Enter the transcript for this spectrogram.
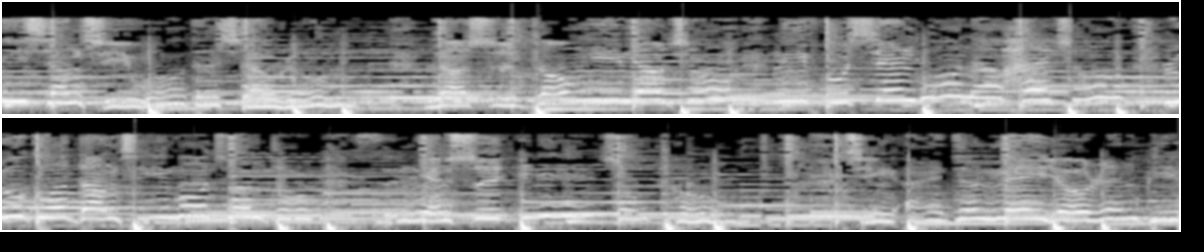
你想起我的笑容，那是同一秒钟你浮现我脑海中。如果当寂寞转动，思念是一种痛。亲爱的，没有人比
